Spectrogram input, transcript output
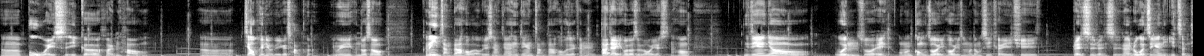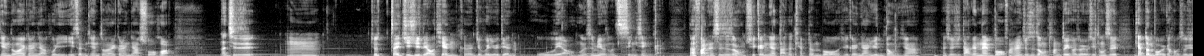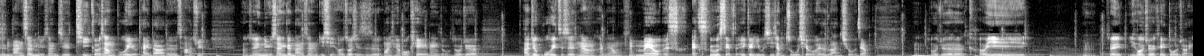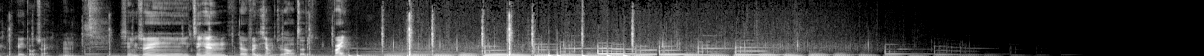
呃，不为是一个很好，呃，交朋友的一个场合。因为很多时候，可能你长大后了，我就想，假设你今天长大后，或者可能大家以后都是 lawyers，然后你今天要问说，诶，我们工作以后有什么东西可以去认识认识？那如果今天你一整天都在跟人家会议，一整天都在跟人家说话。那其实，嗯，就再继续聊天，可能就会有点无聊，或者是没有什么新鲜感。那反而是这种去跟人家打个 Captain Ball，去跟人家运动一下，还是去打个 Net Ball，反正就是这种团队合作游戏。同时，Captain Ball 一个好处就是男生女生其实体格上不会有太大的差距啊，所以女生跟男生一起合作其实是完全 OK 的那种。所以我觉得它就不会只是那样很那样 male exclusive 的一个游戏，像足球还是篮球这样。嗯，我觉得可以，嗯，所以以后觉得可以多拽，可以多拽，嗯，行，所以今天的分享就到这里，拜。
